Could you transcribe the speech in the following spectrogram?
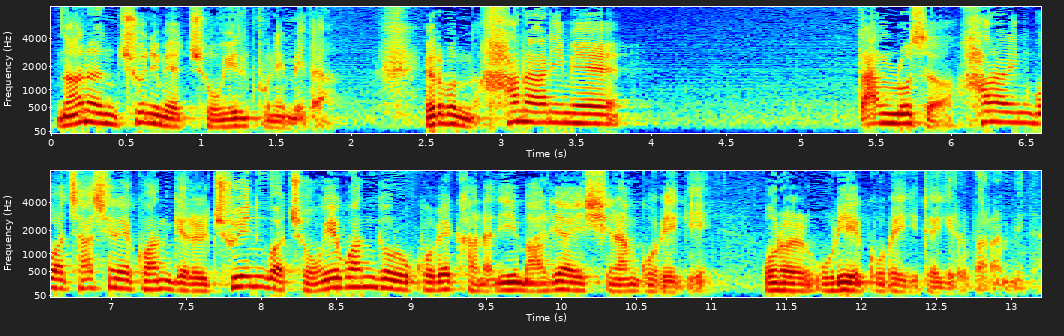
나는 주님의 종일 뿐입니다. 여러분 하나님의 딸로서 하나님과 자신의 관계를 주인과 종의 관계로 고백하는 이 마리아의 신앙 고백이 오늘 우리의 고백이 되기를 바랍니다.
